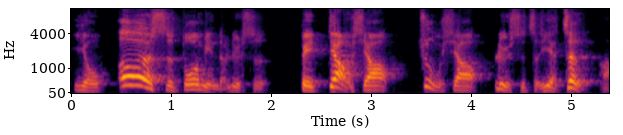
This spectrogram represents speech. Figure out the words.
有二十多名的律师被吊销、注销律师执业证啊，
